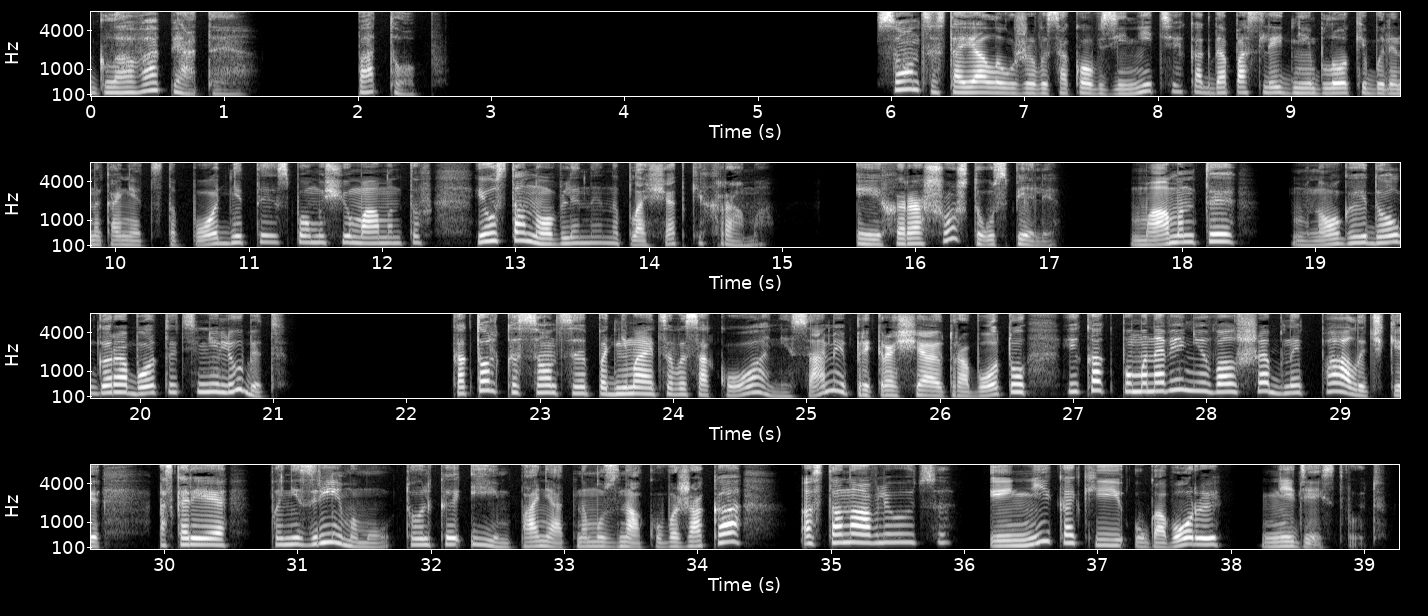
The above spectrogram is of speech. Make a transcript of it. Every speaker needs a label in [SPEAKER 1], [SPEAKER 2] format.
[SPEAKER 1] Глава пятая. Потоп. Солнце стояло уже высоко в зените, когда последние блоки были наконец-то подняты с помощью мамонтов и установлены на площадке храма. И хорошо, что успели. Мамонты много и долго работать не любят. Как только солнце поднимается высоко, они сами прекращают работу и как по мановению волшебной палочки — а скорее по незримому, только им понятному знаку вожака останавливаются, и никакие уговоры не действуют.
